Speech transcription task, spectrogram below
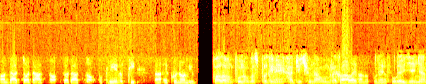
onda dodatno, dodatno pokrenuti ekonomiju. Hvala vam puno gospodine Hadžiću na ovom. Hvala i vama puno na Doviđenja.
